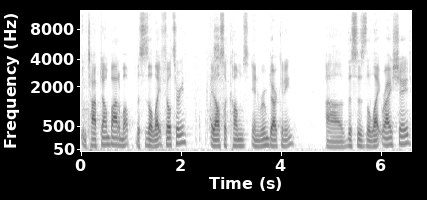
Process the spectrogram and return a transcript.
in, top down, bottom up. This is a light filtering. It also comes in room darkening. Uh, this is the LiteRise shade.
